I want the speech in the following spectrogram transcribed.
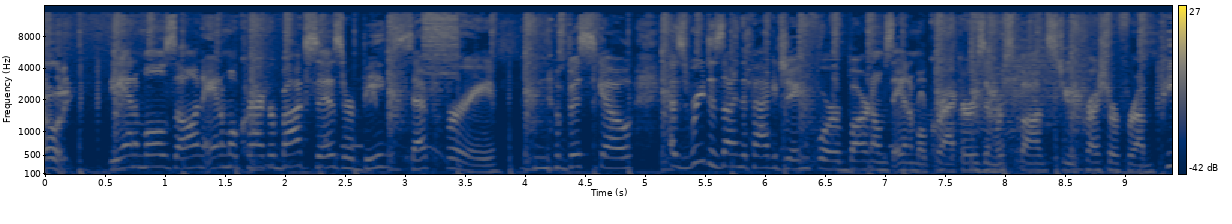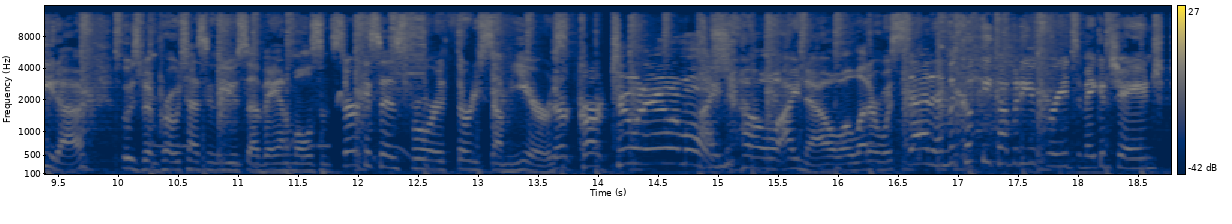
Cody. The animals on animal cracker boxes are being set free. Nabisco has redesigned the packaging for Barnum's animal crackers in response to pressure from PETA, who's been protesting the use of animals in circuses for 30 some years. They're cartoon animals. I know, I know. A letter was sent, and the cookie company agreed to make a change.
